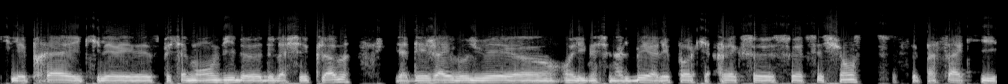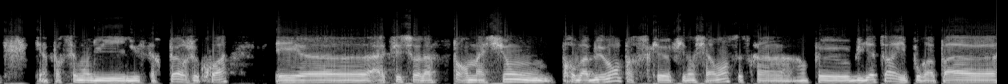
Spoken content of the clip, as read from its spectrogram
qu'il est prêt et qu'il ait spécialement envie de, de, lâcher le club. Il a déjà évolué euh, en Ligue nationale B à l'époque avec ce, ce F-Session. C'est pas ça qui, qui a forcément lui, lui faire peur, je crois et euh, axé sur la formation probablement parce que financièrement ce sera un peu obligatoire. Il pourra pas euh,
